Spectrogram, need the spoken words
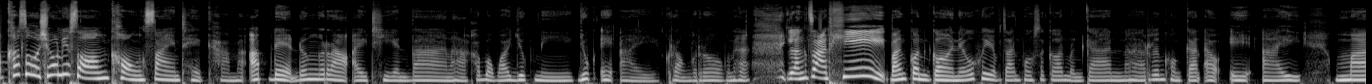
ลับเข้าสู่ช่วงที่ 2 ของ s c i e n Tech ค่ะ มาอัปเดตเรื่องราวไอทีกันบ้างนะคะเขาบอกว่ายุคนี้ยุค AI ครองโลกนะคะหลังจากที่บ้านก่อนๆเนี่ยก็คุยกับอาจารย์พงศกรเหมือนกันนะคะเรื่องของการเอา AI มา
